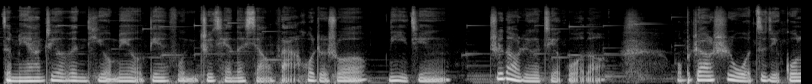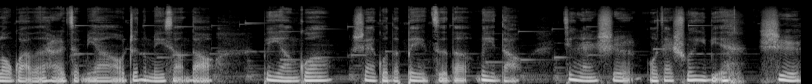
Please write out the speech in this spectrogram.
怎么样？这个问题有没有颠覆你之前的想法？或者说你已经知道这个结果了？我不知道是我自己孤陋寡闻还是怎么样。我真的没想到，被阳光晒过的被子的味道，竟然是……我再说一遍，是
